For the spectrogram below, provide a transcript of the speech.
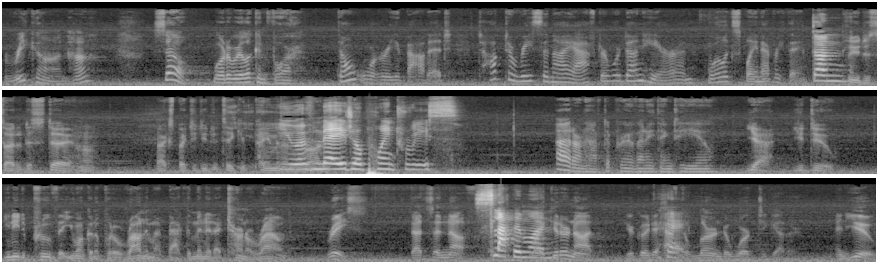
Recon, huh? So, what are we looking for? Don't worry about it. Talk to Rhys and I after we're done here, and we'll explain everything. Done. So you decided to stay, huh? I expected you to take your payment You have run. made your point, Rhys. I don't have to prove anything to you. Yeah, you do. You need to prove that you aren't going to put a round in my back the minute I turn around. Rhys, that's enough. Slap him Like it or not, you're going to have Okay. to learn to work together. And you,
